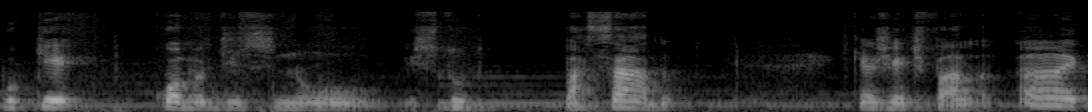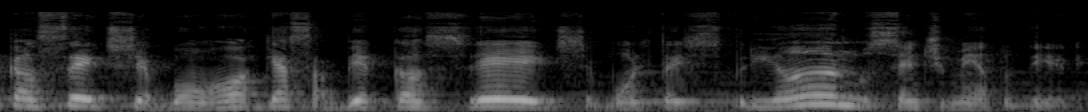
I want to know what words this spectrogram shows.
Porque, como eu disse no estudo passado, que a gente fala, ai, cansei de ser bom, ó, quer saber, cansei de ser bom. Ele está esfriando o sentimento dele.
